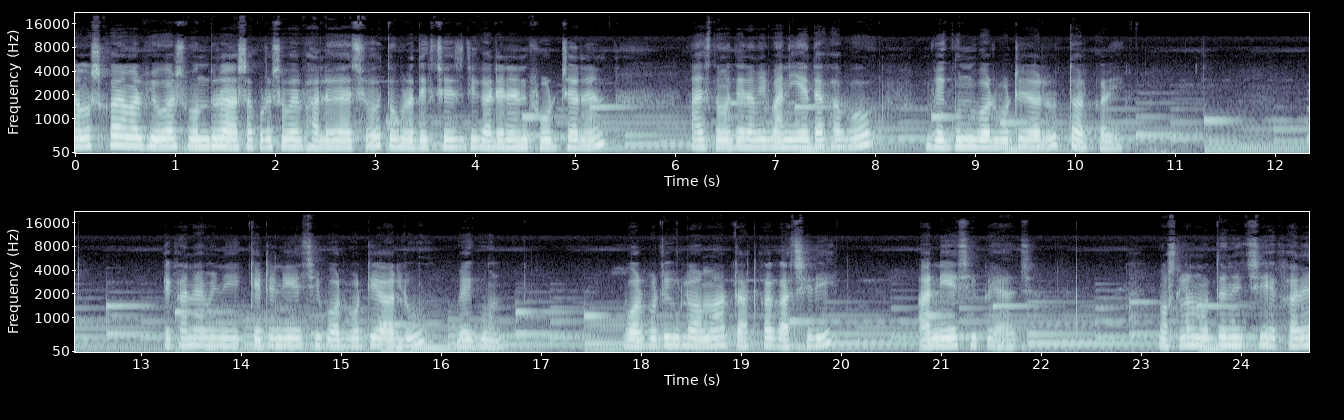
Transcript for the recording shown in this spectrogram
নমস্কার আমার ভিউয়ার্স বন্ধুরা, আশা করি সবাই ভালোই আছো। তোমরা দেখছ SD garden and food channel আজ তোমাদের আমি বানিয়ে দেখাবো বেগুন বরবটির আলুর তরকারি। এখানে আমি কেটে নিয়েছি বরবটি, আলু, বেগুন। বরবটিগুলো আমার টাটকা গাছেরই। আর নিয়েছি পেঁয়াজ। মশলার মধ্যে নিচ্ছি এখানে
